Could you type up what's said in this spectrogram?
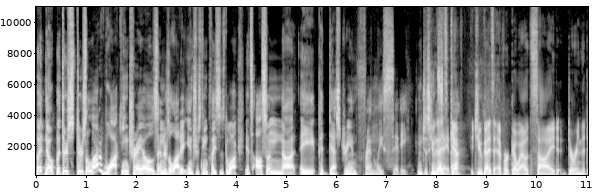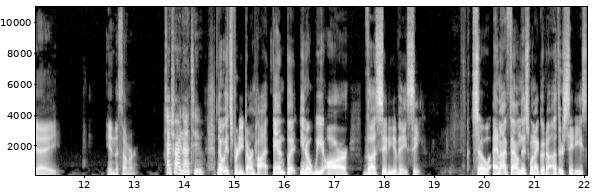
but no, but there's there's a lot of walking trails and there's a lot of interesting places to walk. It's also not a pedestrian friendly city. I'm just going to say get, that. Do you guys ever go outside during the day in the summer? I try not to. No, it's pretty darn hot. And but you know, we are the city of AC. So, and I've found this when I go to other cities,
